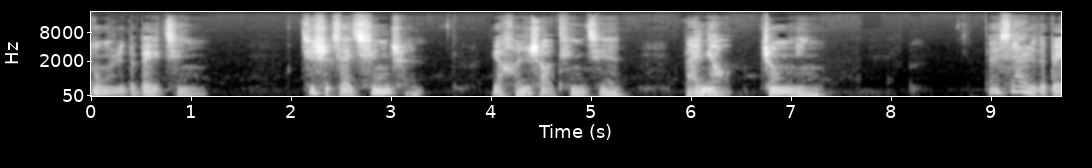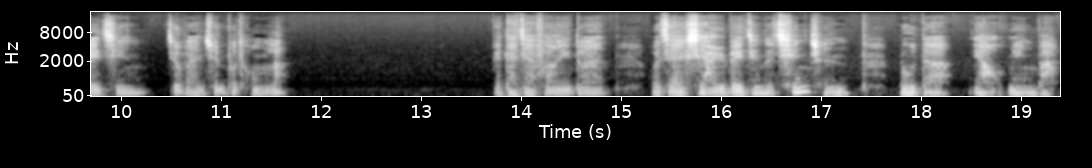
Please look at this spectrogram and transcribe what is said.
冬日的北京，即使在清晨，也很少听见百鸟争鸣。但夏日的北京就完全不同了。给大家放一段我在夏日北京的清晨录的鸟鸣吧。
